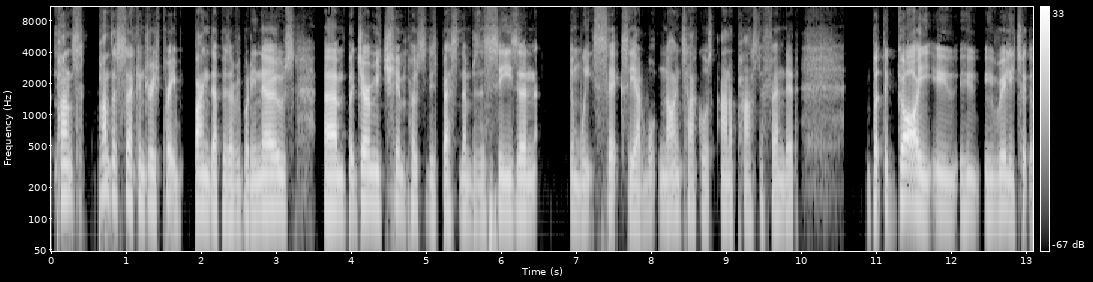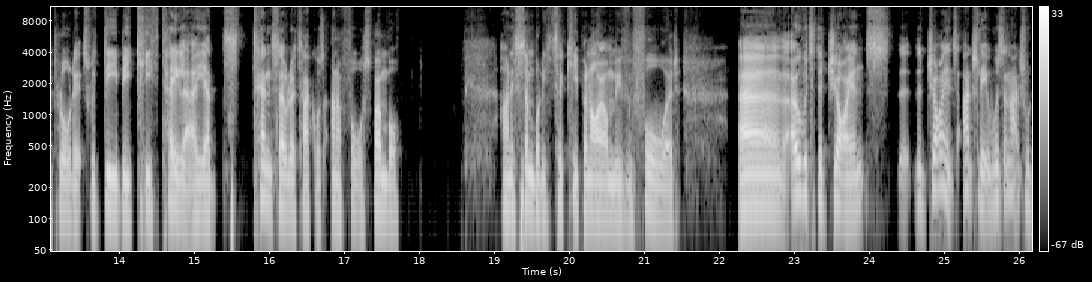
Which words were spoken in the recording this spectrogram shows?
Panthers, Panthers secondary is pretty banged up, as everybody knows. Um, but Jeremy Chinn posted his best numbers this season in week six. He had what, nine tackles and a pass defended. But the guy who, who, who really took the plaudits was DB Keith Taylor. He had 10 solo tackles and a forced fumble. And is somebody to keep an eye on moving forward. Uh, over to the Giants. The, the Giants, actually, it was an actual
